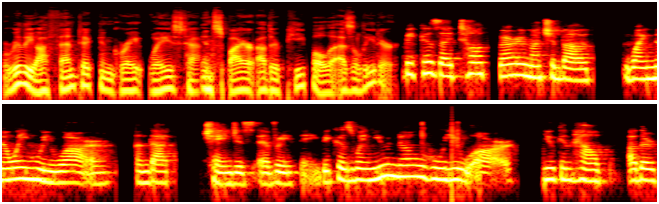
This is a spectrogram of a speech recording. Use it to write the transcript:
really authentic and great ways to inspire other people as a leader. Because I talk very much about why knowing who you are, and that changes everything. Because when you know who you are, you can help other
